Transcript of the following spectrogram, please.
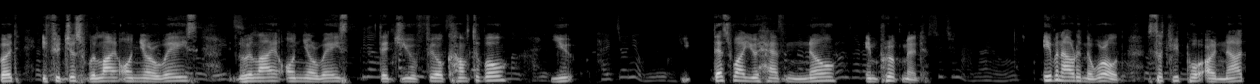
But if you just rely on your ways, rely on your ways that you feel comfortable, you—that's why you have no improvement. Even out in the world, such people are not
